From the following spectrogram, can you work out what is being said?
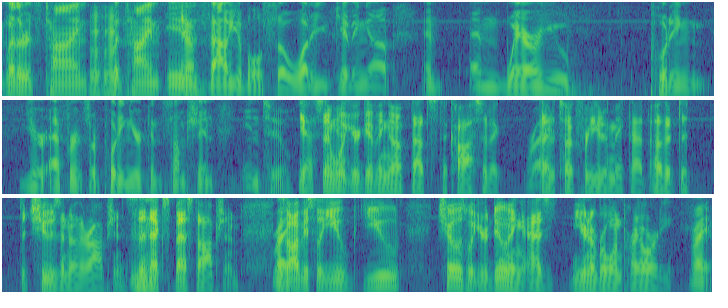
whether it's time, Mhm. but time Yeah. is valuable. So what are you giving up, and and where are you putting your efforts or putting your consumption into? Yes, and what you're giving up, that's the cost that it, that it took for you to make that other to, to choose another option. It's the Mhm. next best option. Because Right. obviously you you chose what you're doing as your number one priority. Right.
